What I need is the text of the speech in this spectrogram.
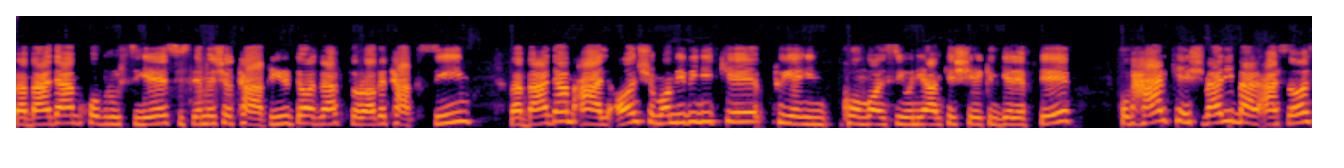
و بعدم خب روسیه سیستمش رو تغییر داد رفت سراغ تقسیم و بعدم الان شما می‌بینید که توی این کنوانسیونی هم که شکل گرفته خب هر کشوری بر اساس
